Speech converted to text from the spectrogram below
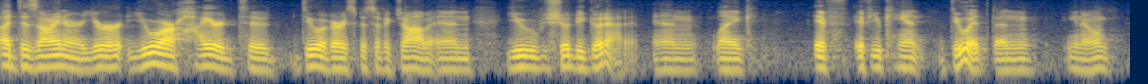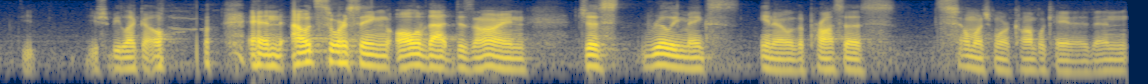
a designer, you're you are hired to do a very specific job, and you should be good at it. And like, if if you can't do it, then you know you, you should be let go. and outsourcing all of that design just really makes you know the process so much more complicated and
